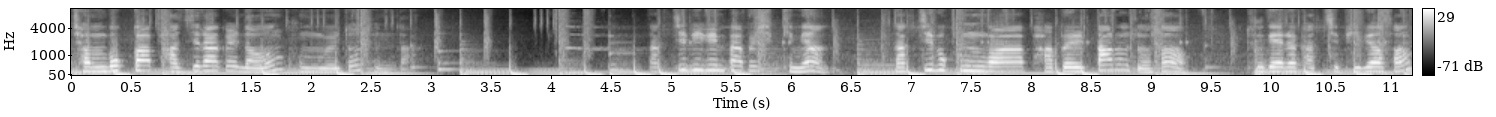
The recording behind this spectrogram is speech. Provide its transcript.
전복과 바지락을 넣은 국물도 준다. 낙지 비빔밥을 시키면 낙지 볶음과 밥을 따로 줘서 두 개를 같이 비벼서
